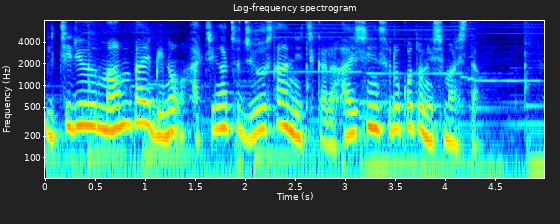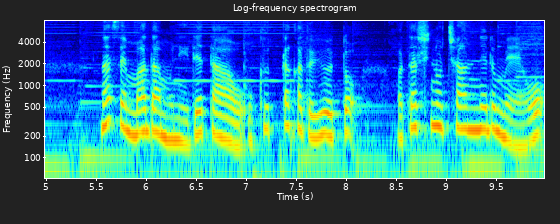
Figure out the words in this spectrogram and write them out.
一流万倍日の8月13日から配信することにしました。なぜマダムにレターを送ったかというと私のチャンネル名を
